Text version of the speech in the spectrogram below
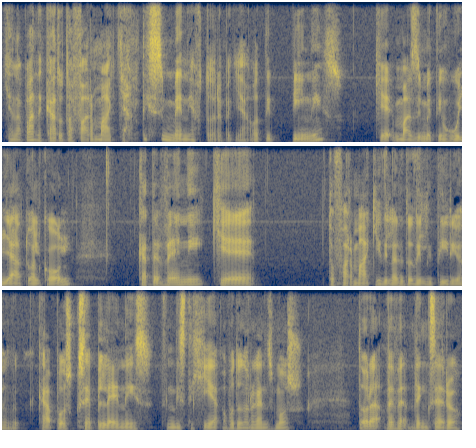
για να πάνε κάτω τα φαρμάκια. Τι σημαίνει αυτό ρε παιδιά, ότι πίνεις και μαζί με την γουλιά του αλκοόλ κατεβαίνει και το φαρμάκι, δηλαδή το δηλητήριο. Κάπως ξεπλένεις την δυστυχία από τον οργανισμό σου. Τώρα βέβαια δεν ξέρω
